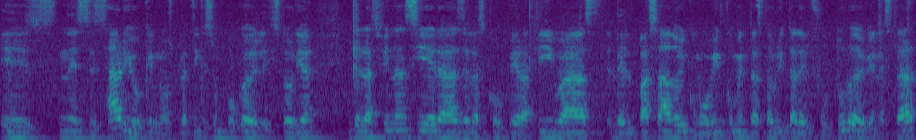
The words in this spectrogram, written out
es necesario que nos platiques un poco de la historia de las financieras, de las cooperativas, del pasado y como bien comentaste ahorita del futuro de bienestar,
